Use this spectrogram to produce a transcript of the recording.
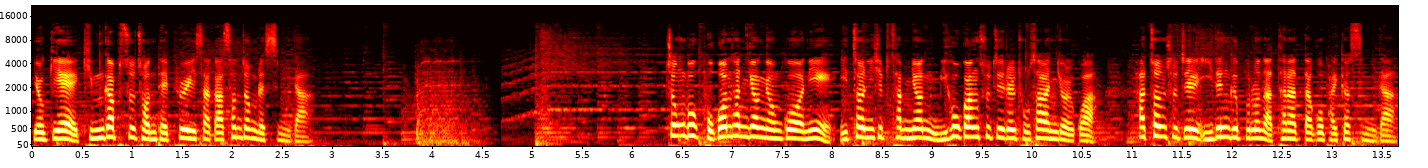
여기에 김갑수 전 대표이사가 선정됐습니다. 충북 보건환경연구원이 2023년 미호강 수질을 조사한 결과 하천 수질 2등급으로 나타났다고 밝혔습니다.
